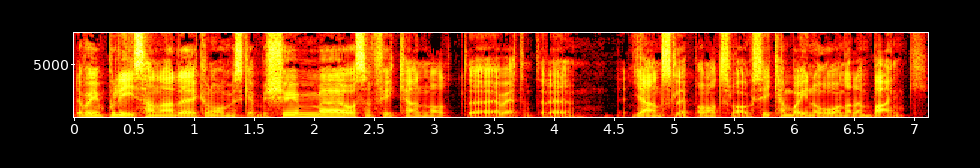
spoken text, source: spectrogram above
Det var ju en polis, han hade ekonomiska bekymmer och sen fick han något, jag vet inte, det, hjärnsläpp av något slag. Så gick han bara in och rånade en bank.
